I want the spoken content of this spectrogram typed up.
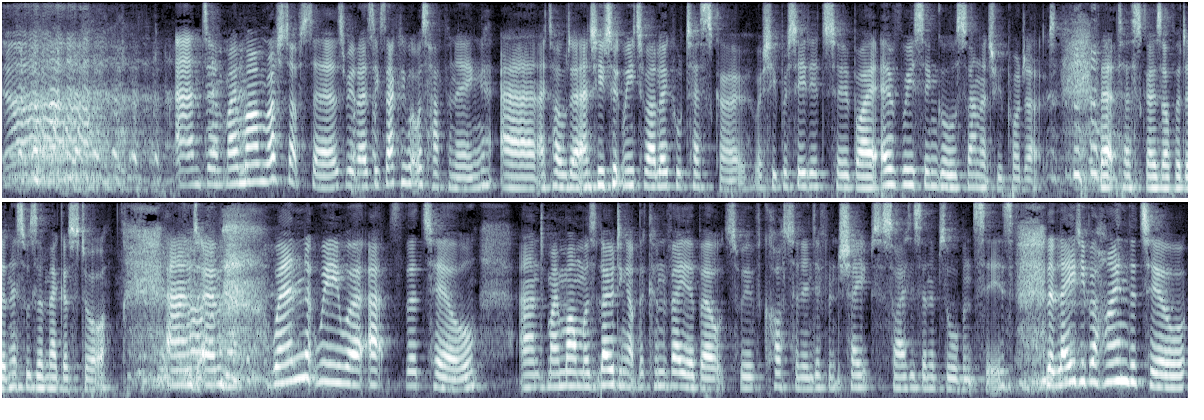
and um, my mum rushed upstairs, realised exactly what was happening, and I told her, and she took me to our local Tesco, where she proceeded to buy every single sanitary product that Tesco's offered, and this was a mega store. And um, when we were at the till, and my mum was loading up the conveyor belts with cotton in different shapes, sizes, and absorbencies. The lady behind the till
